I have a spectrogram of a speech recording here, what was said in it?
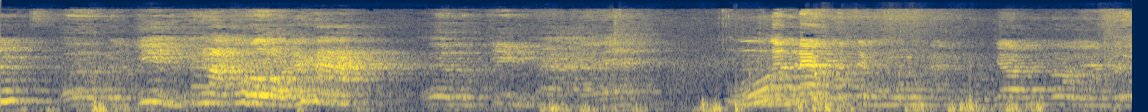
มเออมันจิ้มหนักโหลนะฮะ เออมันจิ้มหาเลย นั่นแหละมันจะมุนนะยอดน้อยนะ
